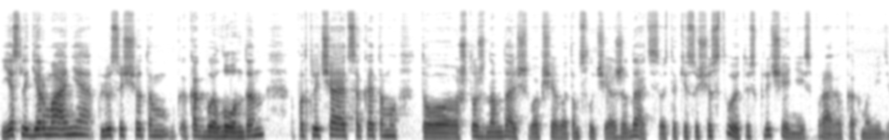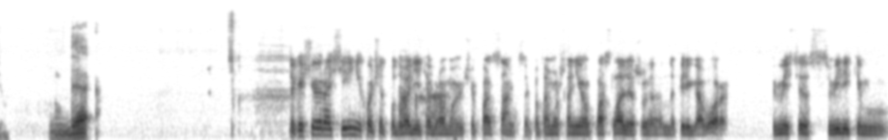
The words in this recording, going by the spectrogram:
если Германия, плюс еще там как бы Лондон, подключаются к этому, то что же нам дальше вообще в этом случае ожидать? Все-таки существуют исключения из правил, как мы видим. Да. Так еще и Россия не хочет подводить Абрамовича под санкции, потому что они его послали же на переговоры вместе с великим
